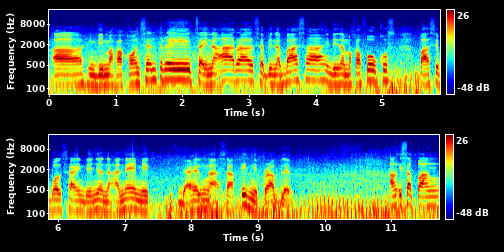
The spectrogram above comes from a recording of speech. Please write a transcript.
ah, hindi makakonsentrate sa inaaral, sa binabasa, hindi na makafocus, possible sign din yun na anemic dahil nga sa kidney problem. Ang isa pang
